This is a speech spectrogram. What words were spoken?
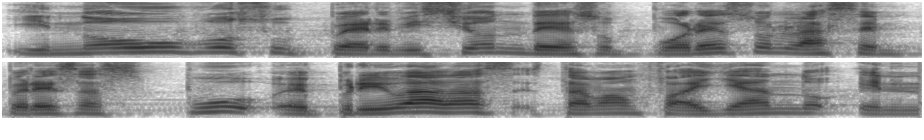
Y no hubo supervisión de eso. Por eso las empresas eh, privadas estaban fallando en...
